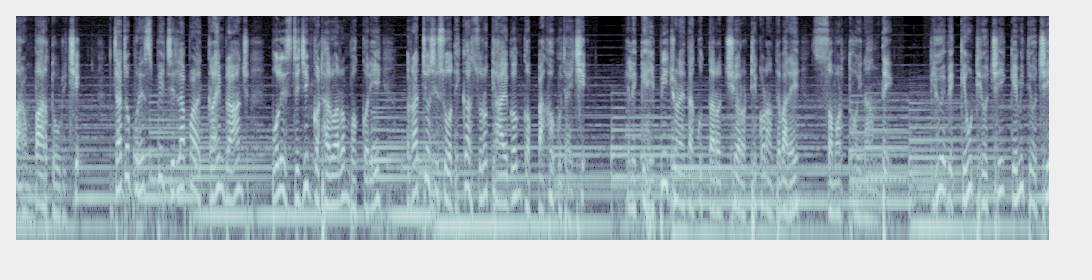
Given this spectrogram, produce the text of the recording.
ବାରମ୍ବାର ଦୌଡ଼ିଛି ଯାଜପୁର ଏସ୍ପି ଜିଲ୍ଲାପାଳ କ୍ରାଇମ୍ବ୍ରାଞ୍ଚ ପୋଲିସ ଠାରୁ ଆରମ୍ଭ କରି ରାଜ୍ୟ ଶିଶୁ ଅଧିକାର ସୁରକ୍ଷା ଆୟୋଗଙ୍କ ପାଖକୁ ଯାଇଛି ହେଲେ କେହି ବି ଜଣେ ତାକୁ ତାର ଝିଅର ଠିକଣା ଦେବାରେ ସମର୍ଥ ହୋଇନାହାନ୍ତି ପିୟୁ ଏବେ କେଉଁଠି ଅଛି କେମିତି ଅଛି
